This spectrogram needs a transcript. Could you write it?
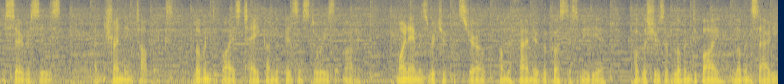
the services, and trending topics. Lovin Dubai's take on the business stories that matter. My name is Richard Fitzgerald. I'm the founder of Augustus Media, publishers of Lovin Dubai, Lovin Saudi,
